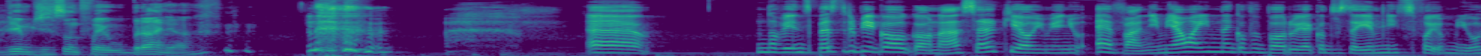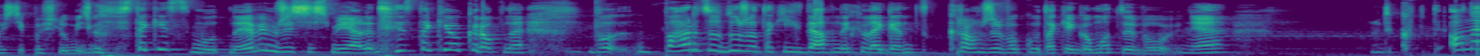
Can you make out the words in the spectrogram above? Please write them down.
Wiem, gdzie są twoje ubrania. E, no więc bez rybiego ogona, Selki o imieniu Ewa nie miała innego wyboru, jak odwzajemnić swoją miłość i poślubić go. To jest takie smutne. Ja wiem, że się śmieję, ale to jest takie okropne, bo bardzo dużo takich dawnych legend krąży wokół takiego motywu, nie? Ona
